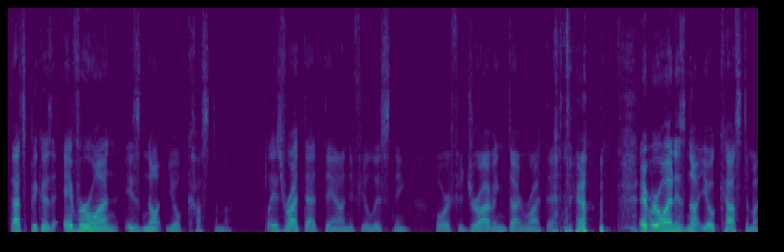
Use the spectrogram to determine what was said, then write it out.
That's because everyone is not your customer. Please write that down if you're listening, or if you're driving, don't write that down. everyone is not your customer.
